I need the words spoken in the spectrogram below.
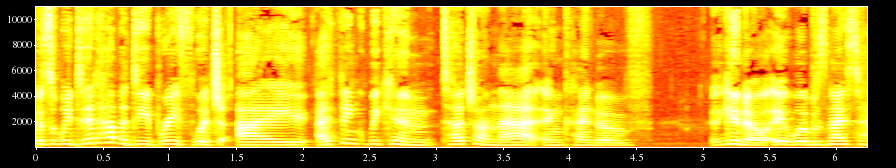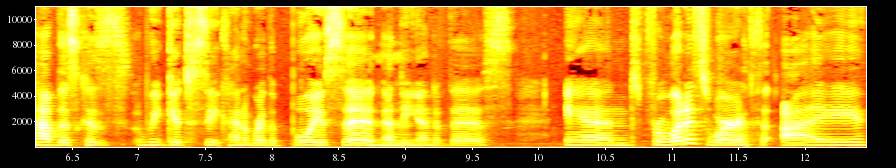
But so we did have a debrief, which I I think we can touch on that and kind of, you know, it, it was nice to have this because we get to see kind of where the boys sit at the end of this. And for what it's worth, I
